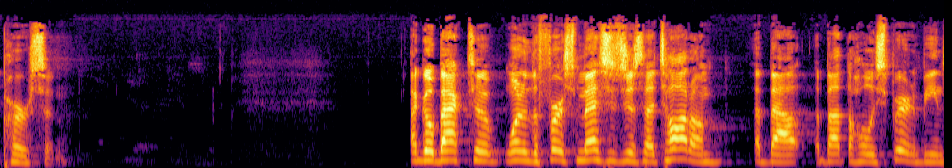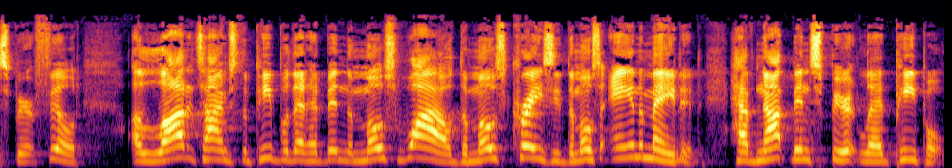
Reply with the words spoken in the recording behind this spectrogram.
person. I go back to one of the first messages I taught on about, about the Holy Spirit and being spirit filled. A lot of times, the people that have been the most wild, the most crazy, the most animated have not been spirit led people.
